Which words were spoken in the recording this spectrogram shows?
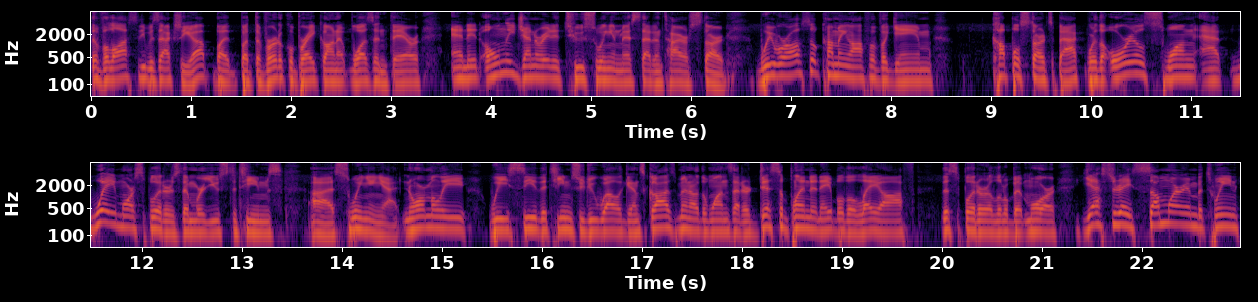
The velocity was actually up, but but the vertical break on it wasn't there, and it only generated two swing and miss that entire start. We were also coming off of a game couple starts back where the Orioles swung at way more splitters than we're used to teams uh, swinging at. Normally, we see the teams who do well against Gausman are the ones that are disciplined and able to lay off the splitter a little bit more. Yesterday, somewhere in between,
